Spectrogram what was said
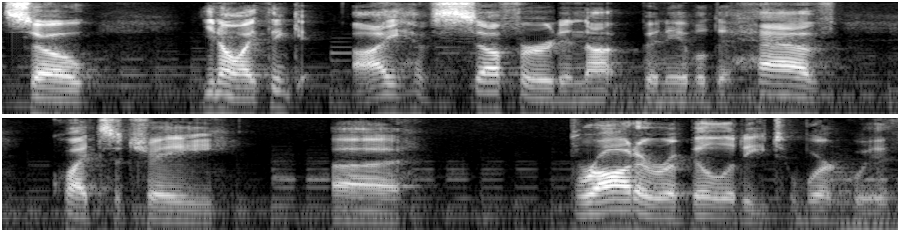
so, you know, I think I have suffered and not been able to have quite such a uh, broader ability to work with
